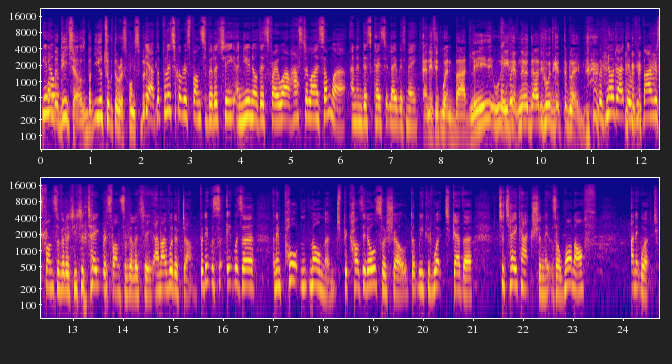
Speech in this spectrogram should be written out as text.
you know, on the details, but you took the responsibility. Yeah, the political responsibility, and you know this very well, has to lie somewhere. And in this case, it lay with me. And if it went badly, we have no doubt who would get the blame. We've no doubt it would be my responsibility to take responsibility, and I would have done. But it was, it was a, an important moment because it also showed that we could work together to take action. It was a one off, and it worked.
